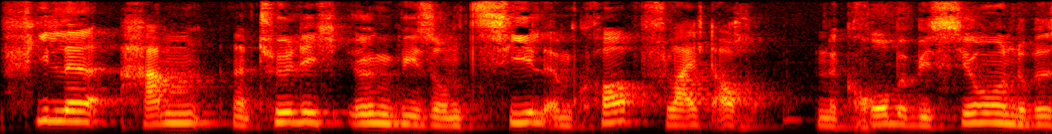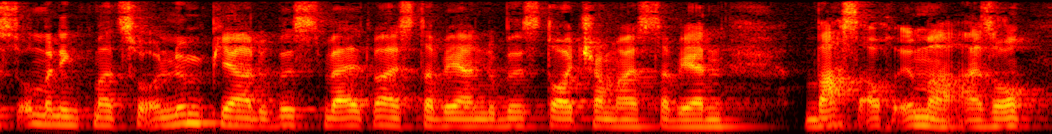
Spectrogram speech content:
viele haben natürlich irgendwie so ein Ziel im Kopf, vielleicht auch eine grobe Vision, du willst unbedingt mal zur Olympia, du willst Weltmeister werden, du willst Deutscher Meister werden, was auch immer. Also,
